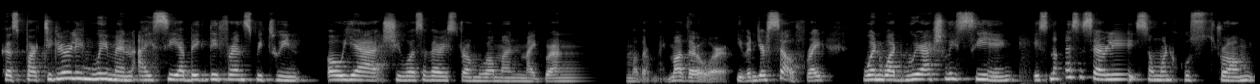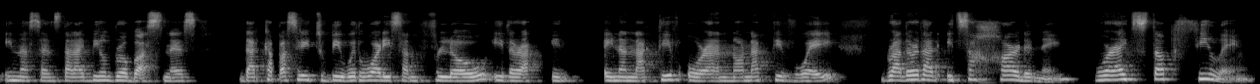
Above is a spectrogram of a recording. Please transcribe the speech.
Because particularly in women i see a big difference between oh yeah she was a very strong woman my grandmother my mother or even yourself right? When what we're actually seeing is not necessarily someone who's strong in a sense that i build robustness that capacity to be with what is and flow either in, in an active or a non-active way rather that it's a hardening where i stop feeling.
